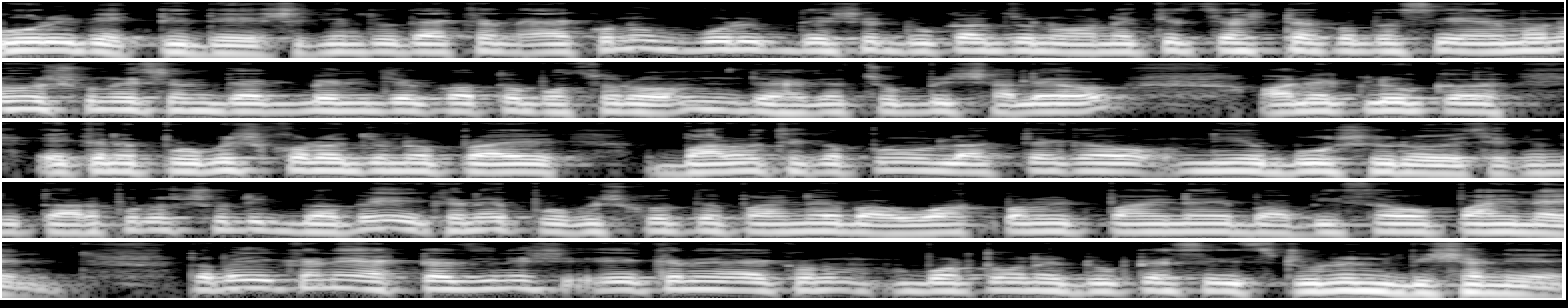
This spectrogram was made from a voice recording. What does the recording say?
গরিব একটি দেশ। কিন্তু দেখেন এখনও গরিব দেশে ঢোকার জন্য অনেকে চেষ্টা করতেছে। এমনও শুনেছেন, দেখবেন যে গত বছরও দু হাজার চব্বিশ সালেও অনেক লোক এখানে প্রবেশ করার জন্য প্রায় বারো থেকে পনেরো লাখ টাকা নিয়ে বসে রয়েছে। কিন্তু তারপরও সঠিকভাবে এখানে প্রবেশ করতে পায় নাই বা ওয়ার্ক পারমিট পায় নাই বা ভিসাও পায় নাই। তবে এখানে একটা জিনিস, এখানে এখন বর্তমানে ঢুকতেছে স্টুডেন্ট ভিসা নিয়ে।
